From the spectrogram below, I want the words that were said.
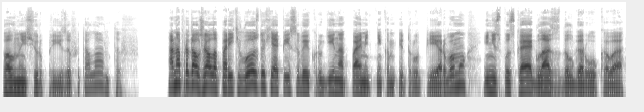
полный сюрпризов и талантов. Она продолжала парить в воздухе, описывая круги над памятником Петру Первому и не спуская глаз с Долгорукова,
